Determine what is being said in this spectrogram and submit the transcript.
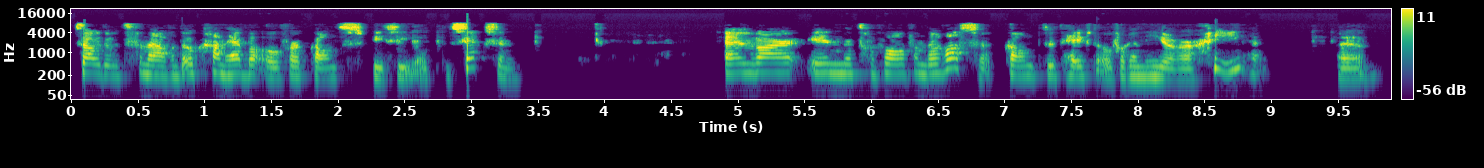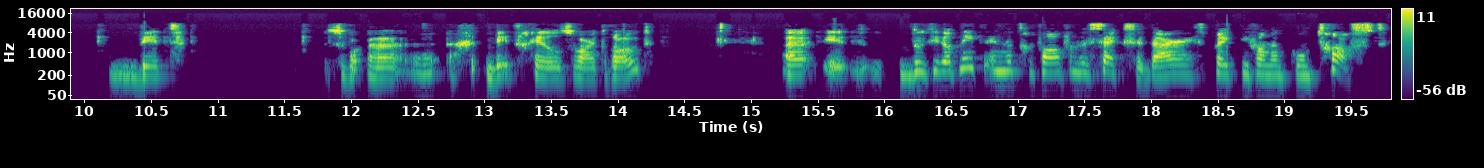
zouden we het vanavond ook gaan hebben over Kants visie op de seksen. En waar in het geval van de rassen Kant het heeft over een hiërarchie, uh, wit, wit, geel, zwart, rood, doet hij dat niet in het geval van de seksen. Daar spreekt hij van een contrast.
